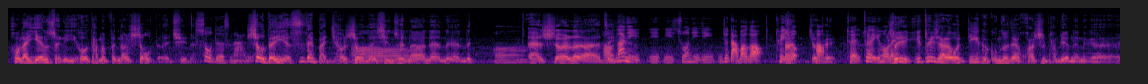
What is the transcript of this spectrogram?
后来淹水了以后，他们分到寿德去了。寿德是哪里？寿德也是在板桥寿德新村啊，那那个那。哦，哎，十二乐啊，好，那你你你说你已经你就打报告退休，就退，退退了以后呢？所以一退下来，我第一个工作在华师旁边的那个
